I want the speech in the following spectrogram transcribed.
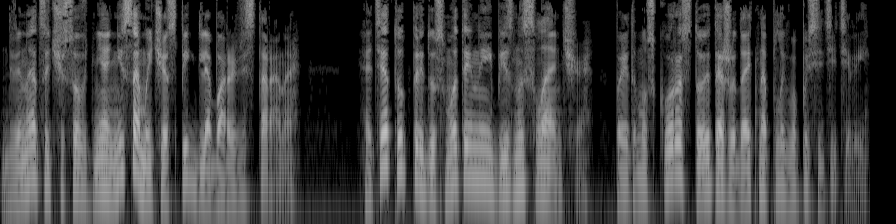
12 часов дня не самый час пик для бара-ресторана. Хотя тут предусмотрены и бизнес-ланчи, поэтому скоро стоит ожидать наплыва посетителей.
